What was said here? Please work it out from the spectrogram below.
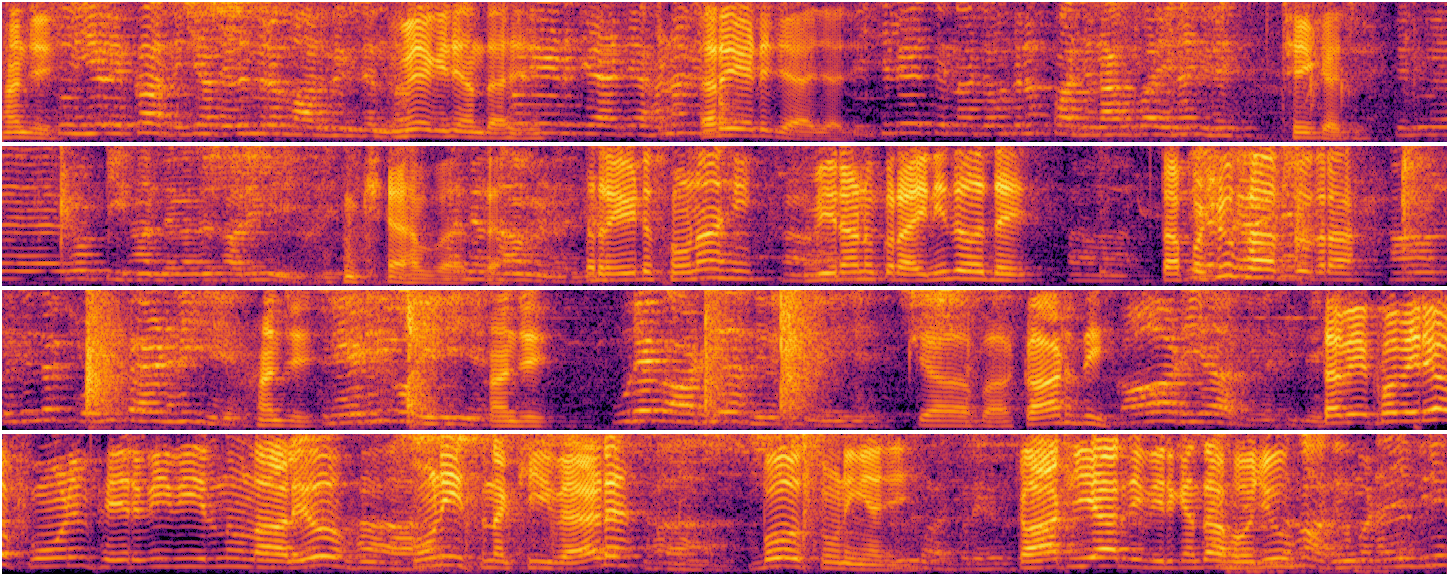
ਹਾਂਜੀ। ਤੁਸੀਂ ਹਲੇ ਘਰ ਨਹੀਂ ਜਾਂਦੇ ਤੇ ਮੇਰਾ ਮਾਲ ਵਿਕ ਜਾਂਦਾ। ਵੇਖ ਜਾਂਦਾ ਹੈ ਜੀ ਰੇਟ ਜਾਇਜ਼ ਹੈ ਹਨਾ ਵੀਰੇ? ਰੇਟ ਜਾਇਜ਼ ਆ ਜੀ। ਪਿਛਲੇ ਤਿੰਨਾਂ ਚੌਂ ਦਿਨ ਪੰਜ ਨਗ ਭਾਈ ਨਾ ਵੀਰੇ। ਠੀਕ ਹੈ ਜੀ। ਤੇ ਮੈਂ ਰੋਟੀ ਖਾਂਦੇ ਖਾਂਦੇ ਸਾਰੀ ਵੀ ਕੀ ਬਾਤ ਹੈ। ਰੇਟ ਸੋਹਣਾ ਹੀ ਹਾਂ। ਵੀਰਾਂ ਨੂੰ ਕਰਾਈ ਨਹੀਂ ਦੋਦੇ ਹਾਂ। ਤਾਂ ਪਸ਼ੂ ਸਾਫ਼ ਸੁਥਰਾ। ਹਾਂ ਤੇ ਜਿੰਦਰ ਕੋਈ ਪੈਣ ਨਹੀਂ ਜੇ ਹਾਂਜੀ। ਰੇਟ ਵੀ ਕੋਈ ਨਹੀਂ ਜੇ ਹਾਂਜੀ। ਪੂਰੇ 60000 ਦੀ ਵਿੱਚ ਦੇਣੀ ਜੇ ਕੀ ਬਾਤ ਕਾਠ ਦੀ? 61000 ਦੀ ਅਸੀਂ ਦੇ ਤਾਂ ਵੇਖੋ ਵੀਰੇ ਫੋਨ ਫੇਰ ਵੀ ਵੀਰ ਨੂੰ ਲਾ ਲਿਓ। ਹਾਂ। ਸੋਹਣੀ ਸੁਨੱਖੀ ਵੈੜ। ਹਾਂ। ਬਹੁਤ ਸੋਹਣੀ ਆ ਜੀ। 61000 ਦੀ ਵੀਰ ਕਹਿੰਦਾ ਹੋ ਜੂ। ਦਿਖਾ ਦਿਓ ਮੜਾ ਜੀ ਵੀਰੇ।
